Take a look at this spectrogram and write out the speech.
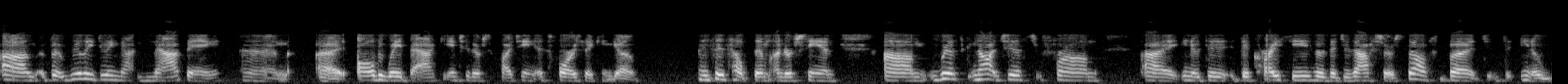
Um, but really doing that mapping um, uh, all the way back into their supply chain as far as they can go. This has helped them understand um, risk not just from uh, you know the the crises or the disaster itself, but you know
